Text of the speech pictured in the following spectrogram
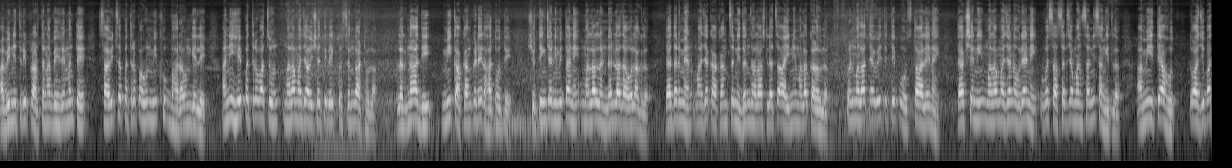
अभिनेत्री प्रार्थना बेहरे म्हणते सावीचं पत्र पाहून मी खूप भारावून गेले आणि हे पत्र वाचून मला माझ्या आयुष्यातील एक प्रसंग आठवला. लग्नाआधी मी काकांकडे राहत होते. शूटिंगच्या निमित्ताने मला लंडनला जावं लागलं. त्या दरम्यान माझ्या काकांचं निधन झालं असल्याचं आईने मला कळवलं पण मला त्यावेळी तिथे पोहोचता आले नाही. त्या क्षणी मला माझ्या नवऱ्याने व सासरच्या माणसांनी सांगितलं आम्ही इथे आहोत. तो अजिबात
